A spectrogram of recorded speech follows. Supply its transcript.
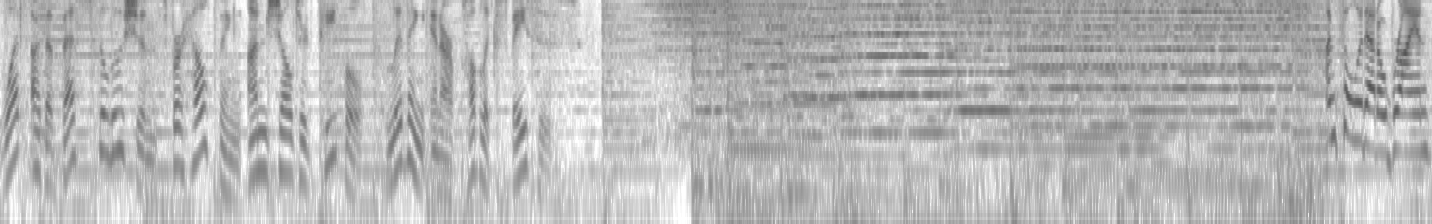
What are the best solutions for helping unsheltered people living in our public spaces? I'm Soledad O'Brien.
